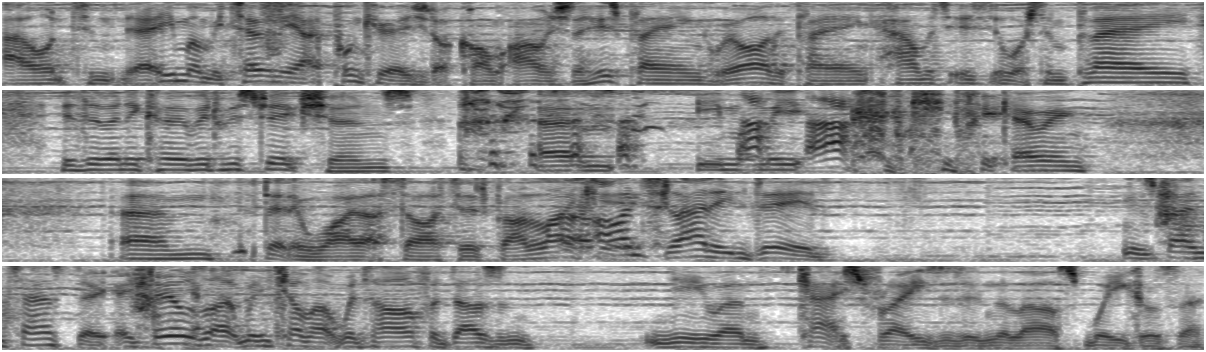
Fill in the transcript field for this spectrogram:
I want to yeah, email me Tony at punkyradio.com. I want to know who's playing, where are they playing, how much is it to watch them play, is there any COVID restrictions? Um, email me, keep it going. Um, I don't know why that started, but I like I'm it. glad it did. It's fantastic. It feels like we've come up with half a dozen new um, catchphrases in the last week or so.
